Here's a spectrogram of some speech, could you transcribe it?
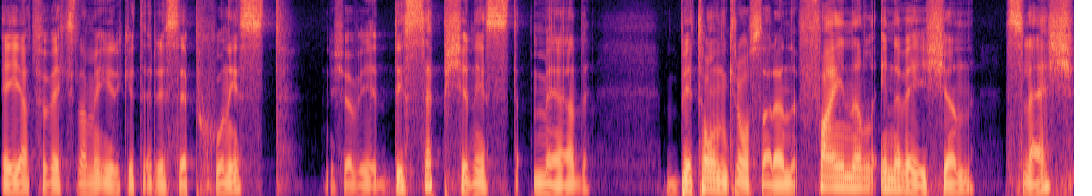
Ej att förväxla med yrket receptionist. Nu kör vi Deceptionist med betongkrossaren Final Innovation slash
